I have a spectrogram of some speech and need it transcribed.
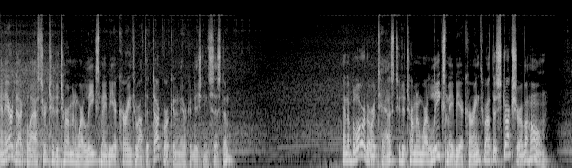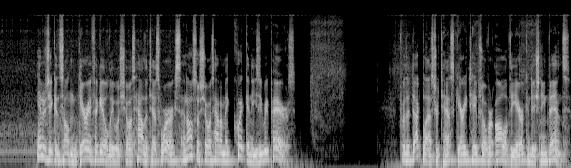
An air duct blaster to determine where leaks may be occurring throughout the ductwork in an air conditioning system. And a blower door test to determine where leaks may be occurring throughout the structure of a home. Energy consultant Gary Fagildy will show us how the test works and also show us how to make quick and easy repairs. For the duct blaster test, Gary tapes over all of the air conditioning vents.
